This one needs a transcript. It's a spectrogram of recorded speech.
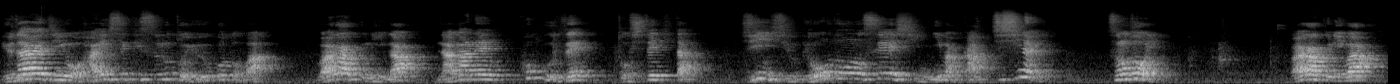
ユダヤ人を排斥するということは我が国が長年国是としてきた人種平等の精神には合致しないその通り。我が国は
